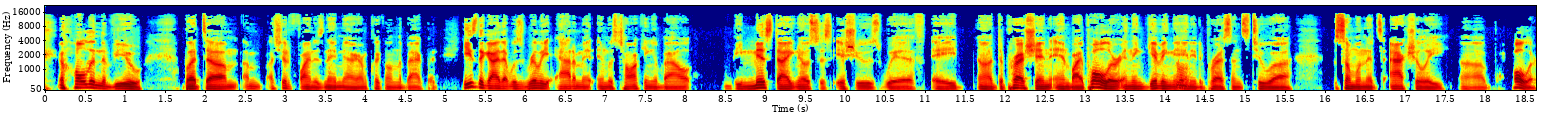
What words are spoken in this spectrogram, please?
holding the view. But um, I'm, I should find his name now. I'm clicking on the back, but he's the guy that was really adamant and was talking about the misdiagnosis issues with a uh, depression and bipolar, and then giving the oh. antidepressants to uh, someone that's actually uh, bipolar.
